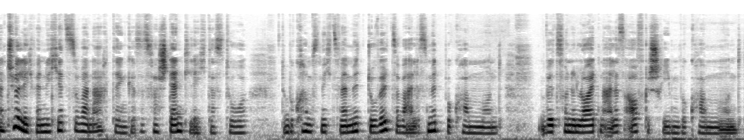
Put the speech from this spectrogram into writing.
Natürlich, wenn ich jetzt darüber nachdenke, ist es verständlich, dass du, du bekommst nichts mehr mit, du willst aber alles mitbekommen und willst von den Leuten alles aufgeschrieben bekommen und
